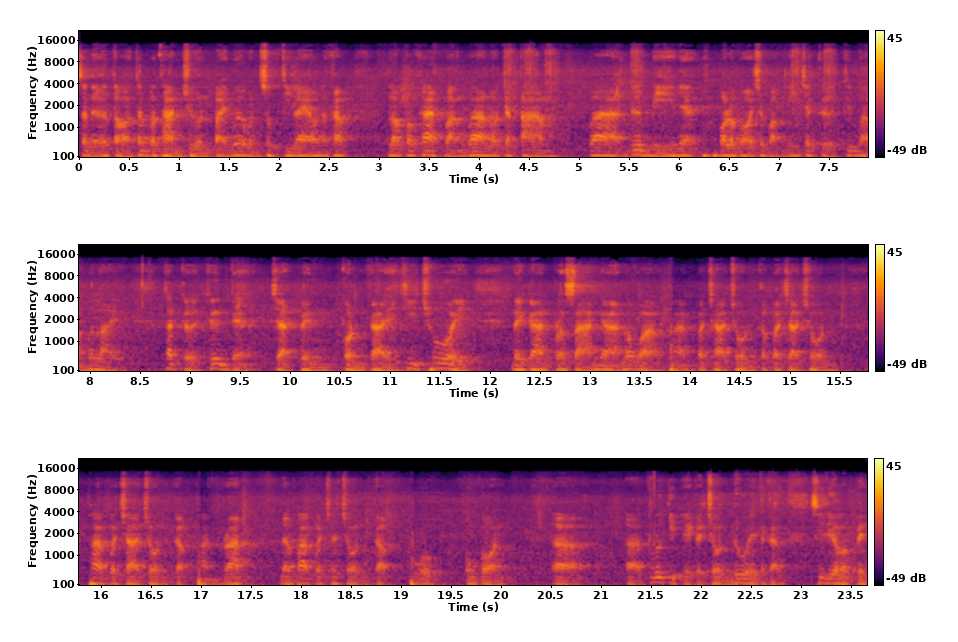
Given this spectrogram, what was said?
เสนอต่อท่านประธานชวนไปเมื่อวันศุกร์ที่แล้วนะครับ เราก็คาดหวังว่าเราจะตามว่าเรื่องนี้เนี่ยพรบฉบับนี้จะเกิดขึ้นมาเมื่อไหร่ ถ้าเกิดขึ้นเนี่ยจะเป็นกลไกที่ช่วยในการประสานงานระหว่างภาคประชาชนกับประชาชน ภาคประชาชนกับภาครัฐ และภาคประชาชนกับพวกองค์กรธุรกิจเอกชนด้วยนะครับที่เรียกว่าเป็น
